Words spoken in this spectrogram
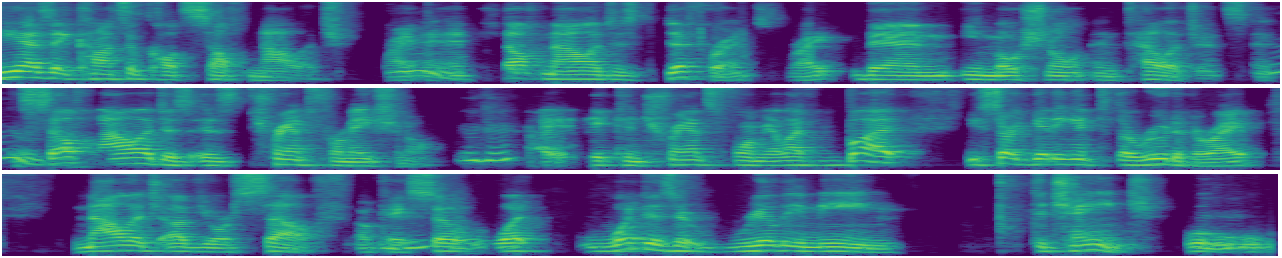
he has a concept called self knowledge, right? Mm. And self knowledge is different, right, than emotional intelligence. And mm. self knowledge is, is transformational, mm-hmm. right? It can transform your life, but you start getting into the root of it, right? Knowledge of yourself okay? Mm-hmm. so what what does it really mean to change? Mm-hmm.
